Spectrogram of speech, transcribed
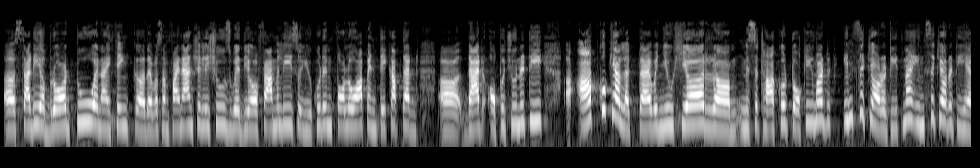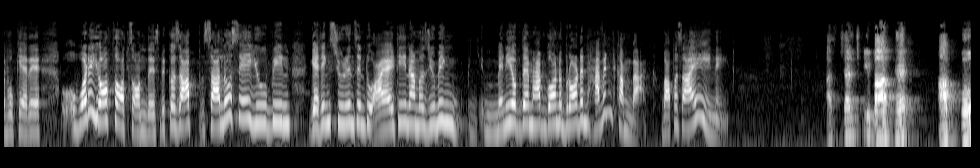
uh, study abroad too. And I think uh, there were some financial issues with your family, so you couldn't follow up and take up that uh, that opportunity. Uh, आपको क्या लगता है when you hear um, Mr. Thakur talking about insecurity? इतना insecurity है वो कह रहे What are your thoughts on this? Because आप सालों से you've been getting students into IIT, and I'm assuming many of them have gone abroad and haven't come back. वापस आए ही नहीं। आश्चर्य की बात है आपको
